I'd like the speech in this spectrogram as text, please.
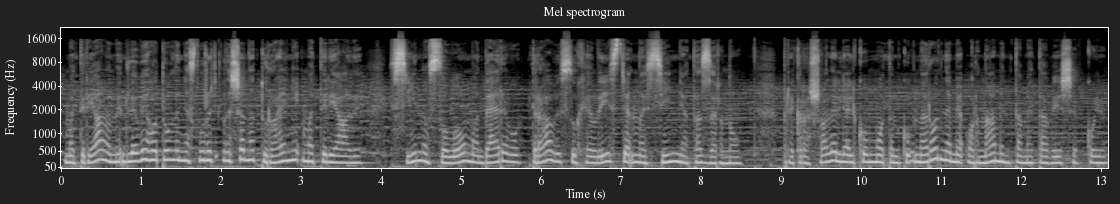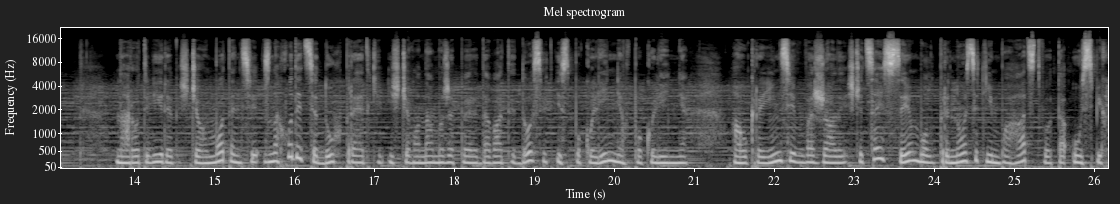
Матеріалами для виготовлення служать лише натуральні матеріали сіно, солома, дерево, трави, сухе листя, насіння та зерно. Прикрашали ляльку-мотанку народними орнаментами та вишивкою. Народ вірив, що в мотанці знаходиться дух предків і що вона може передавати досвід із покоління в покоління. А українці вважали, що цей символ приносить їм багатство та успіх.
